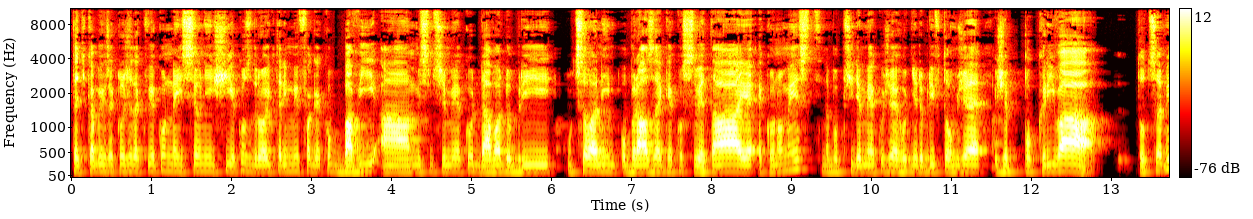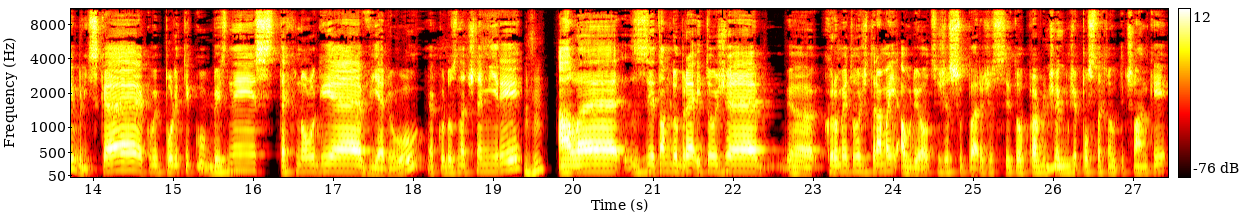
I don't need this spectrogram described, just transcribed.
teďka bych řekl, že takový jako nejsilnější jako zdroj, který mi fakt jako baví a myslím si, že mi jako dává dobrý ucelený obrázek jako světa je Economist, nebo přijde mi jako, že je hodně dobrý v tom, že, že pokrývá to, co je mi blízké, jakoby politiku, biznis, technologie, vědu, jako do značné míry, mm-hmm. ale je tam dobré i to, že eh, kromě toho, že teda mají audio, což je super, že si to opravdu člověk mm-hmm. může poslechnout ty články,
